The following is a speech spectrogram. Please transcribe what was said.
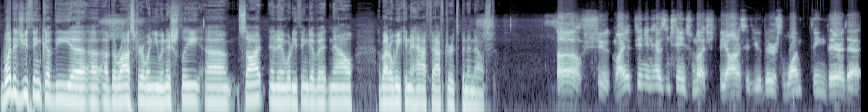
what did you think of the uh, uh, of the roster when you initially uh, saw it, and then what do you think of it now, about a week and a half after it's been announced? Oh shoot, my opinion hasn't changed much. To be honest with you, there's one thing there that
